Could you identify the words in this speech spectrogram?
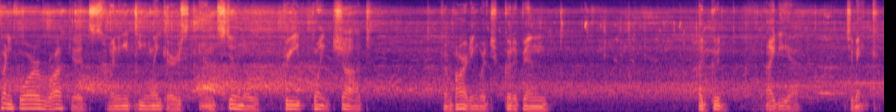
124 Rockets, 118 Lakers, and still no three point shot from Harden, which could have been a good idea to make.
